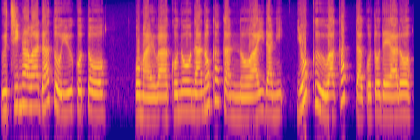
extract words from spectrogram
内側だということをお前はこの7日間の間によくわかったことであろう。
